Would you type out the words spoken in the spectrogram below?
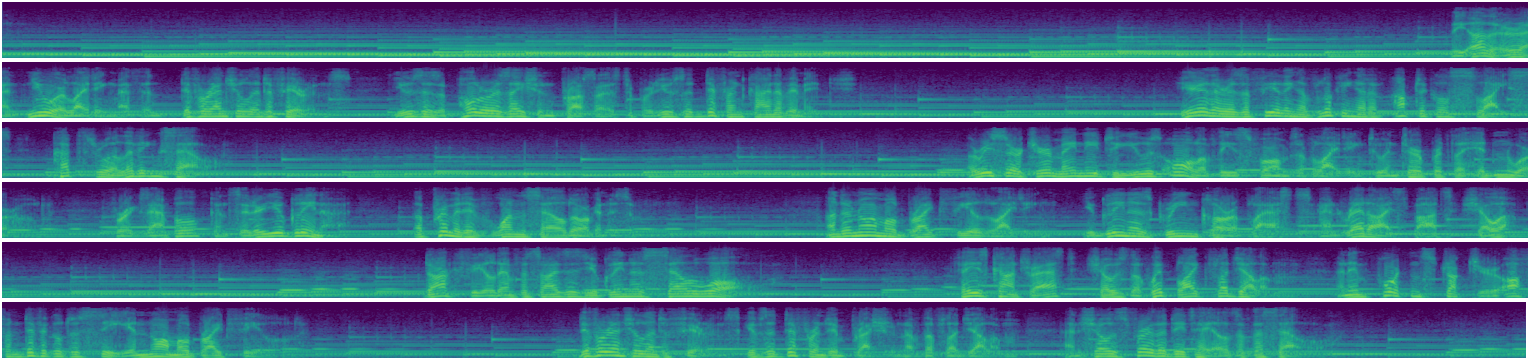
The other and newer lighting method, differential interference, uses a polarization process to produce a different kind of image. Here there is a feeling of looking at an optical slice cut through a living cell. A researcher may need to use all of these forms of lighting to interpret the hidden world. For example, consider euglena, a primitive one-celled organism. Under normal bright field lighting, Euglena's green chloroplasts and red eye spots show up. Dark field emphasizes Euglena's cell wall. Phase contrast shows the whip-like flagellum, an important structure often difficult to see in normal bright field. Differential interference gives a different impression of the flagellum and shows further details of the cell.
